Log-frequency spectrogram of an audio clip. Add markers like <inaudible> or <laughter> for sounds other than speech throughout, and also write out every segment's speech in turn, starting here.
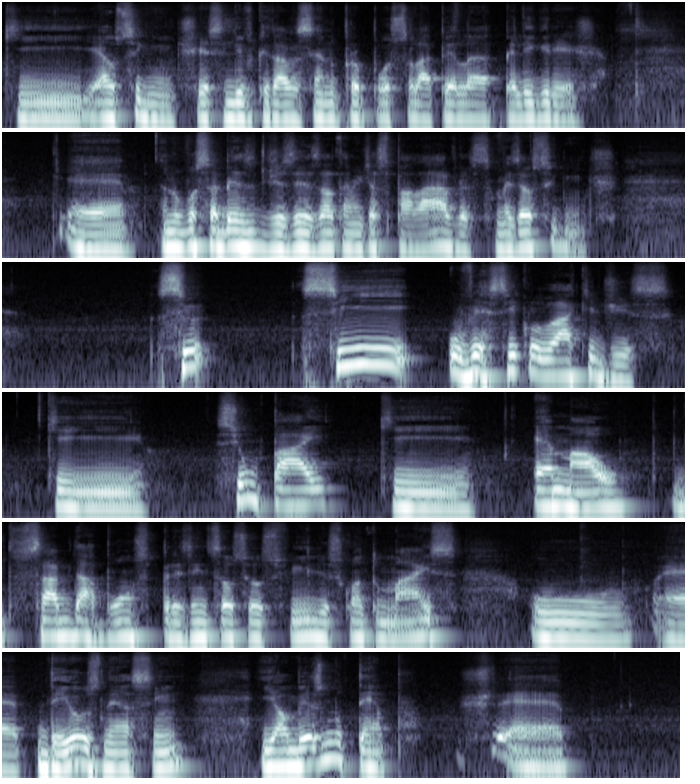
que é o seguinte, esse livro que estava sendo proposto lá pela, pela igreja. É, eu não vou saber dizer exatamente as palavras, mas é o seguinte: se, se o versículo lá que diz que se um pai que é mau sabe dar bons presentes aos seus filhos, quanto mais o é, Deus, né, assim, e ao mesmo tempo é,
